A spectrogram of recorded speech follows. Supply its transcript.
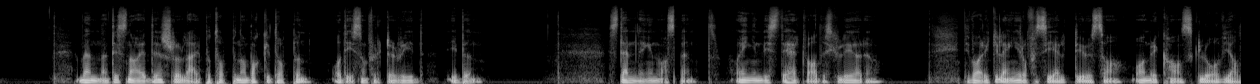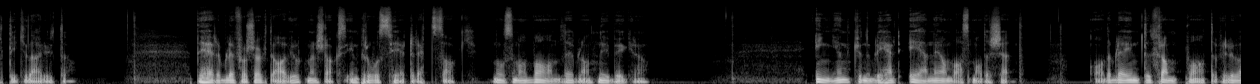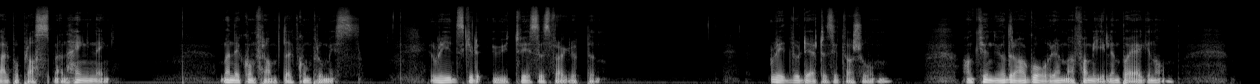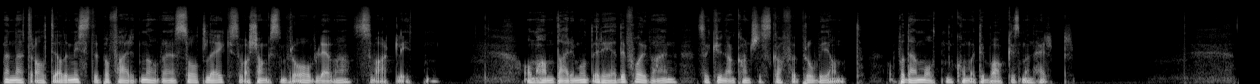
Vennene til Snyder slo leir på toppen av bakketoppen, og de som fulgte Reed, i bunnen. Stemningen var spent, og ingen visste helt hva de skulle gjøre. De var ikke lenger offisielt i USA, og amerikansk lov gjaldt ikke der ute. Det hele ble forsøkt avgjort med en slags improvisert rettssak, noe som var vanlig blant nybyggere. Ingen kunne bli helt enige om hva som hadde skjedd, og det ble ymtet frampå at det ville være på plass med en hengning. Men de kom fram til et kompromiss. Reed skulle utvises fra gruppen. Reed vurderte situasjonen. Han kunne jo dra av gårde med familien på egen hånd, men etter alt de hadde mistet på ferden over Salt Lake, så var sjansen for å overleve svært liten. Om han derimot red i forveien, så kunne han kanskje skaffe proviant, og på den måten komme tilbake som en helt.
